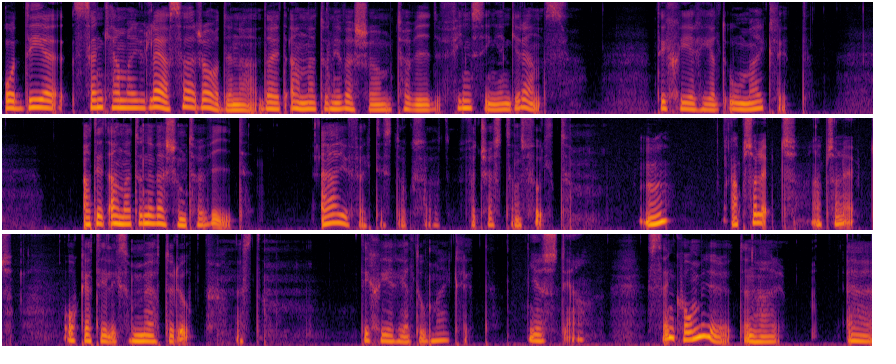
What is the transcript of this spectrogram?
Och det, sen kan man ju läsa raderna där ett annat universum tar vid. finns ingen gräns. Det sker helt omärkligt. Att ett annat universum tar vid är ju faktiskt också förtröstansfullt. Mm. Absolut, absolut. Och att det liksom möter upp nästan. Det sker helt omärkligt. Just det. Sen kommer ju den här eh,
